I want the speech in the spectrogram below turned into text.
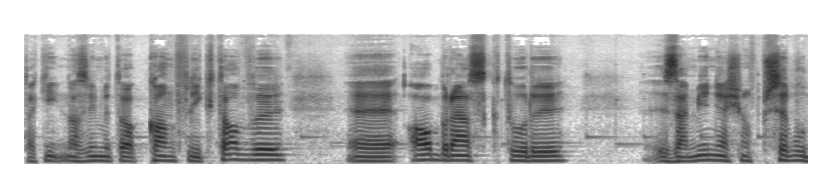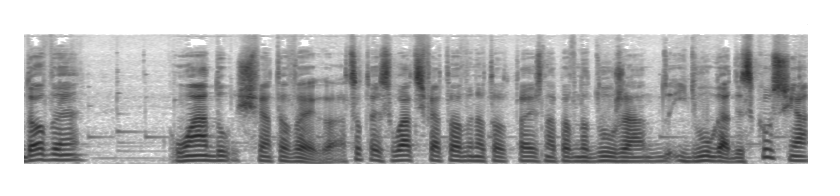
taki, nazwijmy to, konfliktowy e, obraz, który zamienia się w przebudowę ładu światowego. A co to jest ład światowy? No to, to jest na pewno duża i długa dyskusja.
